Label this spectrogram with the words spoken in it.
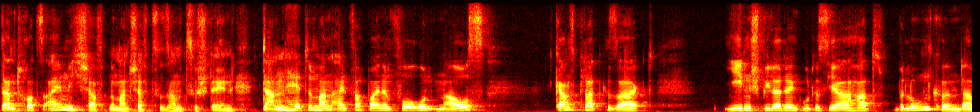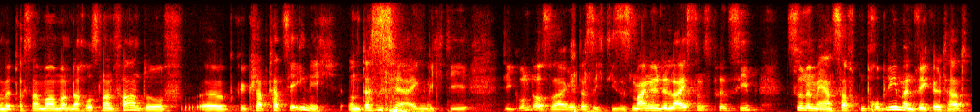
dann trotz allem nicht schafft, eine Mannschaft zusammenzustellen. Dann hätte man einfach bei einem Vorrunden aus, ganz platt gesagt, jeden Spieler, der ein gutes Jahr hat, belohnen können, damit, dass er mal nach Russland fahren darf. Äh, geklappt hat es ja eh nicht. Und das ist ja eigentlich die, die Grundaussage, dass sich dieses mangelnde Leistungsprinzip zu einem ernsthaften Problem entwickelt hat,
